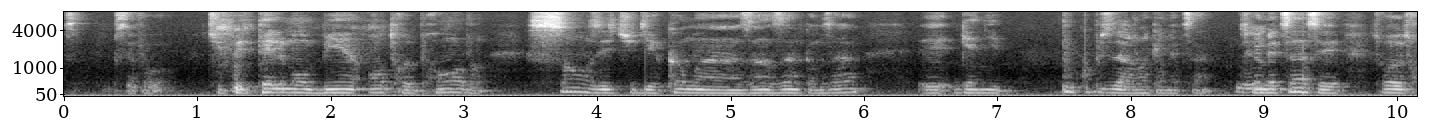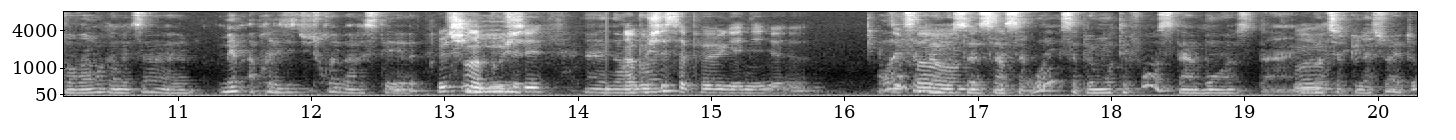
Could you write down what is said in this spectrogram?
c'est- c'est faux. Tu peux tellement bien entreprendre sans étudier comme un zinzin comme ça et gagner beaucoup plus d'argent qu'un médecin. Parce Oui. qu'un médecin, c'est, je crois vraiment qu'un médecin, euh, même après les études, je crois, il va rester euh, Juste un chill, boucher. euh, Un boucher, ça peut gagner. euh, Ouais, C'est ça peut, un- ça, ça- ça- ouais, ça peut monter fort, c'était un bon, un- une Ouais. bonne circulation et tout.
